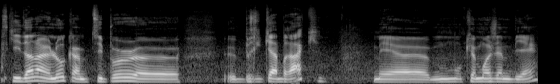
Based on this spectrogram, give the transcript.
Ce qui donne un look un petit peu bric-à-brac, mais euh, que moi j'aime bien.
